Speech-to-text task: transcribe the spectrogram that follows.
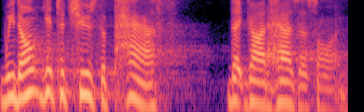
We don't get to choose the path that God has us on.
